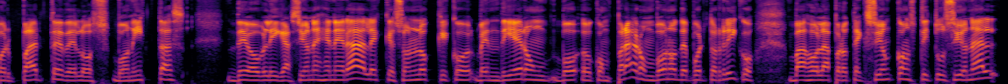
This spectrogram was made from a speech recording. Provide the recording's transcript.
por parte de los bonistas de obligaciones generales, que son los que vendieron o compraron bonos de Puerto Rico bajo la protección constitucional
